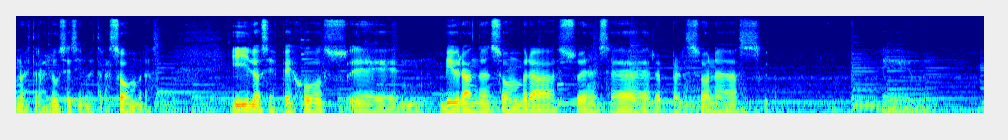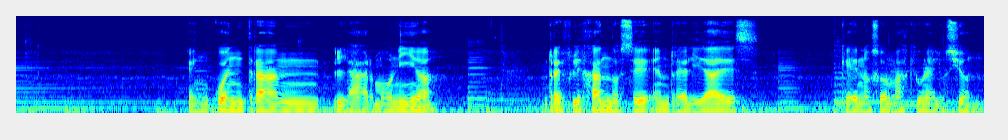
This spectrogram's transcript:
nuestras luces y nuestras sombras. Y los espejos eh, vibrando en sombra suelen ser personas encuentran la armonía reflejándose en realidades que no son más que una ilusión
